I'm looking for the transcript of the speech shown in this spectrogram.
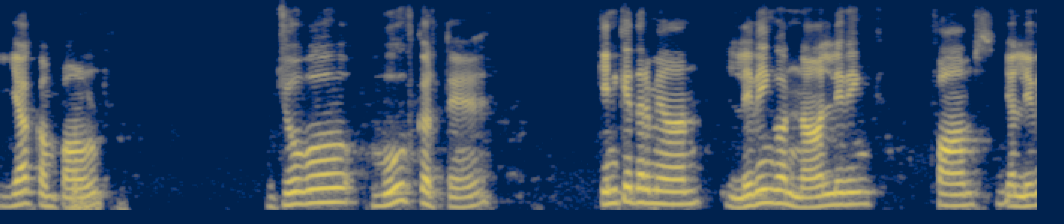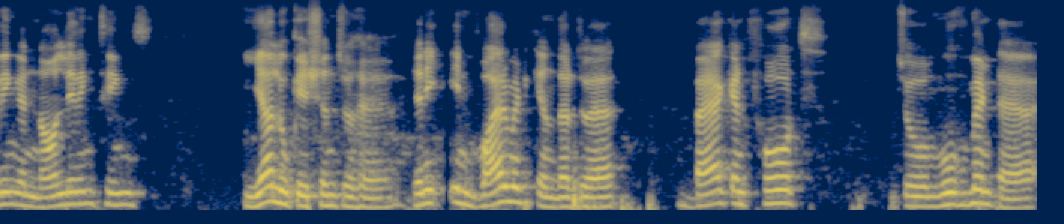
या कंपाउंड जो वो मूव करते हैं किन के दरमियान? लिविंग और नॉन लिविंग फॉर्म्स या living and non living things या लोकेशन जो है, यानी इन्वायरमेंट के अंदर जो है बैक एंड फोर्थ जो मूवमेंट है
